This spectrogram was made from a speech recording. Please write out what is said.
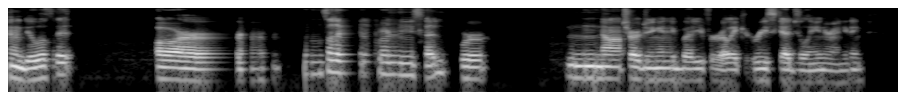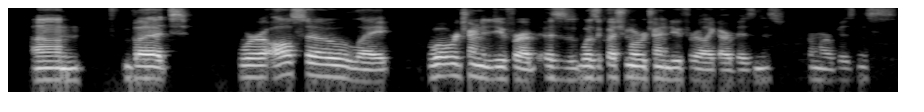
kind of deal with it are it's like when you said we're not charging anybody for like rescheduling or anything. Um but we're also like what we're trying to do for our is, was the question what we're trying to do for like our business from our business.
